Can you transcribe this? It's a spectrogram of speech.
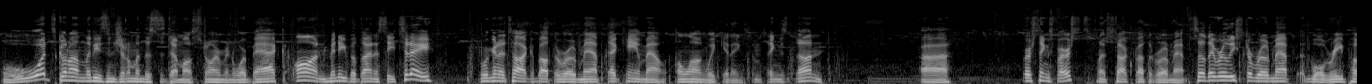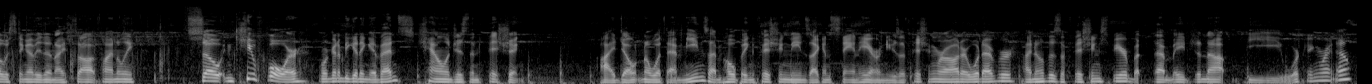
What's going on, ladies and gentlemen? This is DemoStorm, and we're back on Medieval Dynasty. Today, we're going to talk about the roadmap that came out along with getting some things done. Uh, first things first, let's talk about the roadmap. So they released a roadmap, well, reposting of it, and I saw it finally. So in Q4, we're going to be getting events, challenges, and fishing. I don't know what that means. I'm hoping fishing means I can stand here and use a fishing rod or whatever. I know there's a fishing spear, but that may not be working right now.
